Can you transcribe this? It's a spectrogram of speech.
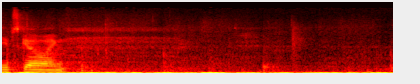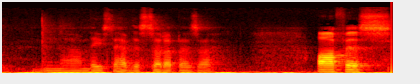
keeps going. And, um, they used to have this set up as a office.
